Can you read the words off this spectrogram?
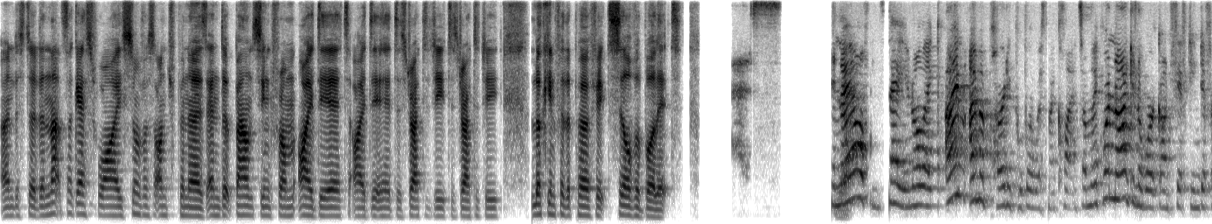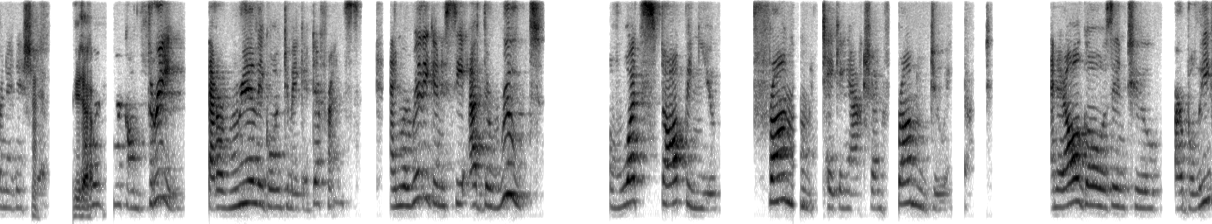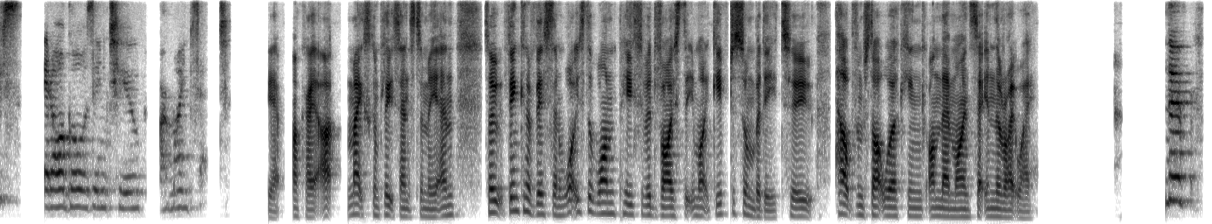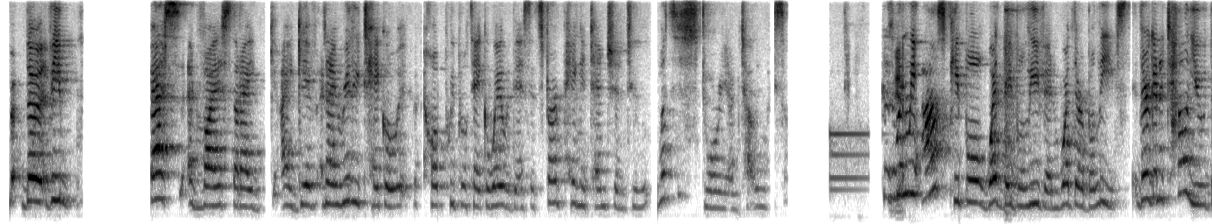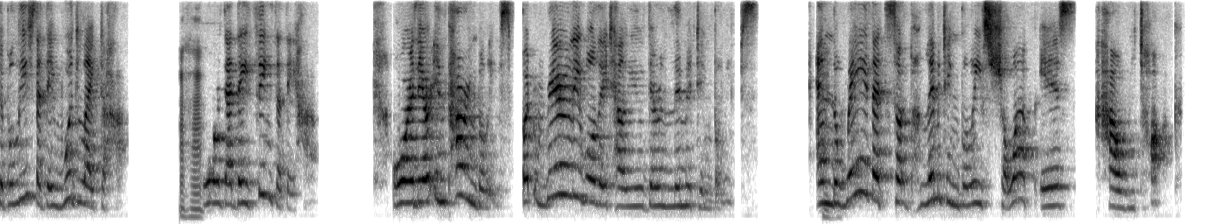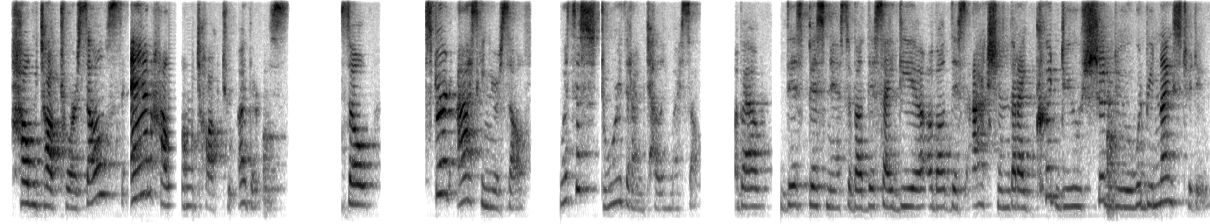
Understood. And that's, I guess, why some of us entrepreneurs end up bouncing from idea to idea to strategy to strategy, looking for the perfect silver bullet and yeah. I often say, you know, like I'm I'm a party pooper with my clients. I'm like, we're not going to work on 15 different hmm. initiatives. yeah. We're going to work on three that are really going to make a difference. And we're really going to see at the root of what's stopping you from taking action, from doing that. And it all goes into our beliefs, it all goes into our mindset. Yeah. Okay. Uh, makes complete sense to me. And so, thinking of this, then, what is the one piece of advice that you might give to somebody to help them start working on their mindset in the right way? The the the best advice that I I give, and I really take away, hope people take away with this, is start paying attention to what's the story I'm telling myself. Because yeah. when we ask people what they believe in, what their beliefs, they're going to tell you the beliefs that they would like to have mm-hmm. or that they think that they have, or their empowering beliefs, but rarely will they tell you their limiting beliefs. And the way that so limiting beliefs show up is how we talk, how we talk to ourselves, and how we talk to others. So start asking yourself what's the story that I'm telling myself? about this business, about this idea, about this action that I could do, should do, would be nice to do.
